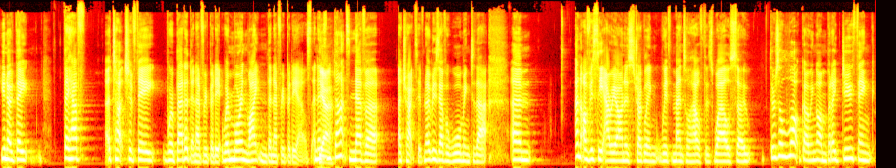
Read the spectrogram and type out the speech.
you know, they they have a touch of the we're better than everybody. We're more enlightened than everybody else. And if Yeah. that's never attractive. Nobody's ever warming to that. Um and obviously Ariana's struggling with mental health as well. So there's a lot going on, but I do think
